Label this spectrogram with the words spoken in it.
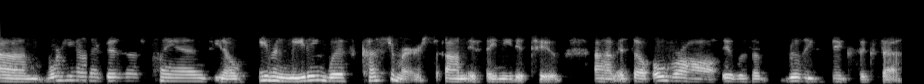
um, working on their business plans, you know, even meeting with customers um, if they needed to. Um, and so overall, it was a really big success.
